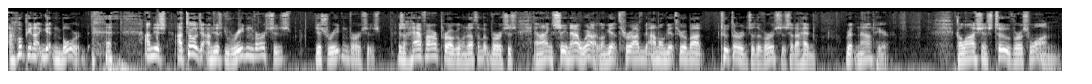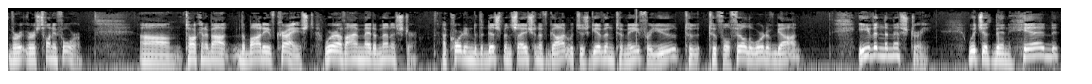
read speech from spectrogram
I hope you're not getting bored. I'm just, I told you, I'm just reading verses, just reading verses. It's a half hour program nothing but verses, and I can see now we're not going to get through. I'm going to get through about two thirds of the verses that I had written out here. Colossians 2, verse 1, verse 24, um, talking about the body of Christ, whereof I am made a minister, according to the dispensation of God which is given to me for you to, to fulfill the word of God, even the mystery which hath been hid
